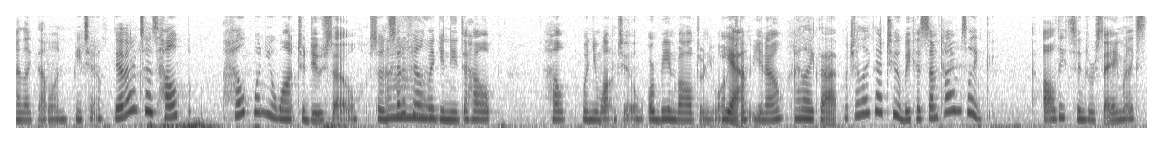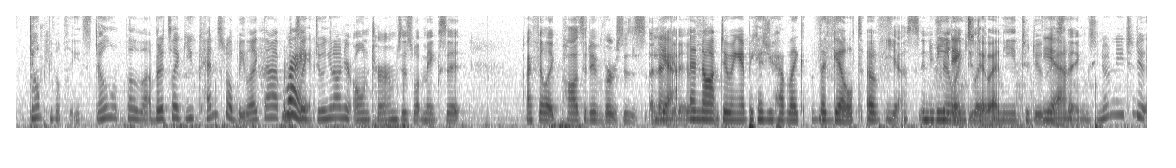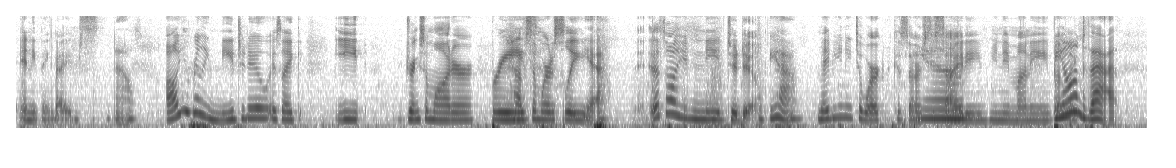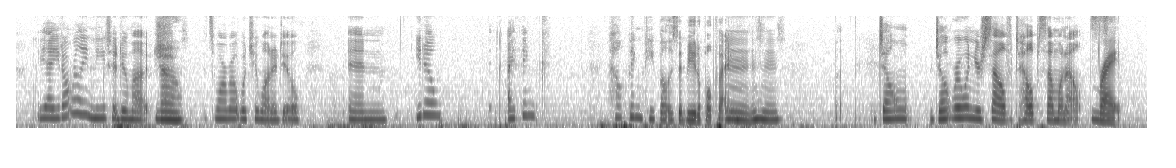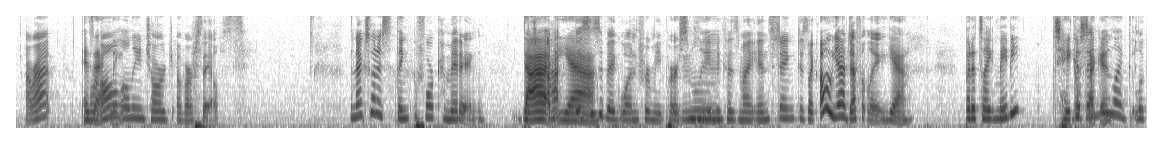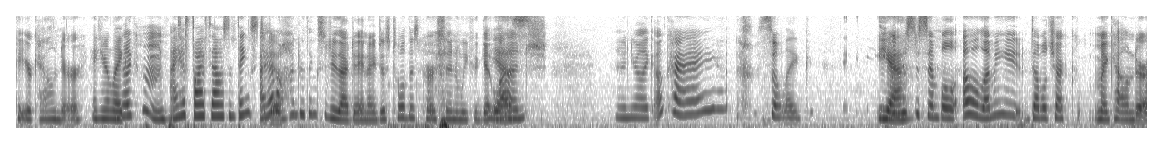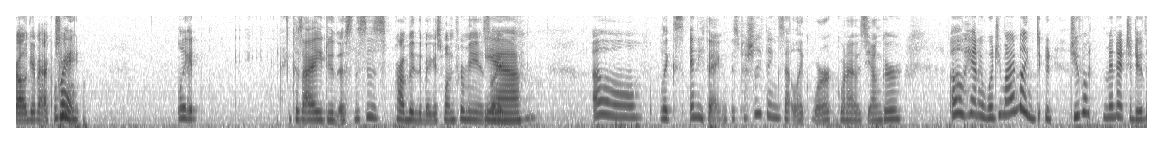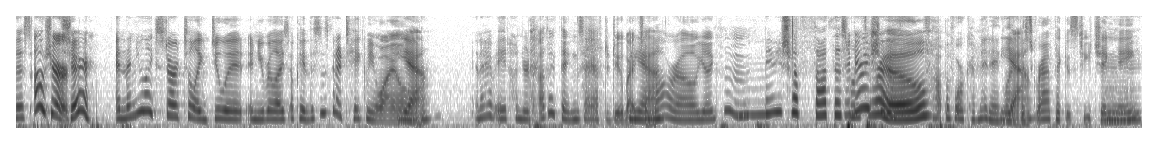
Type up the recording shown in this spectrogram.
I like that one. me too The other one says help help when you want to do so. So instead of feeling Oh. like ah. you need to help, help when you want to or be involved when you want Yeah. to, you know? i like that Which I like that too because sometimes like all these things we're saying, we're like don't people please, don't blah blah. blah. But it's like you can still be like that, but it's like doing it on your own terms is what makes it I feel like positive versus a negative. yeah and not doing it because you have like the guilt of yes, and you feel needing like to you do it. need to do these Yeah. things. You don't need to do anything, babes. No All you really need to do is like eat, drink some water, breathe have somewhere to sleep. yeah That's all you need to do. yeah Maybe you need to work because our Yeah. society, you need money. But beyond like, that yeah, you don't really need to do much. no It's more about what you want to do. And, you know, I think helping people is a beautiful thing. mm-hmm. Don't don't ruin yourself to help someone else. right All right? exactly We're all only in charge of ourselves. The next one is think before committing. that I- yeah This is a big one for me personally Mhm. because my instinct is like, oh yeah, definitely. Yeah. But it's like maybe take But a then second you like look at your calendar. and you're like, you're like, hmm, I have 5,000 things to I do. I have a hundred things to do that day, and I just told this person we could get Yes. lunch. And you're like, okay. so like, even yeah. just a simple, oh, let me double check my calendar. I'll get back to Right. you. Like it, because I do this. This is probably the biggest one for me. Is like, oh, like anything, especially things that like work when I was younger. Oh, Hannah, would you mind like, do, do you have a minute to do this? Oh, sure. Sure. And then you like start to like do it, and you realize, okay, this is gonna take me a while. Yeah. And I have 800 other things I have to do by Yeah. tomorrow. You're like, hmm. Mm, Maybe you should have thought this Maybe I one should've through. Thought before committing, like Yeah. this graphic is teaching me.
